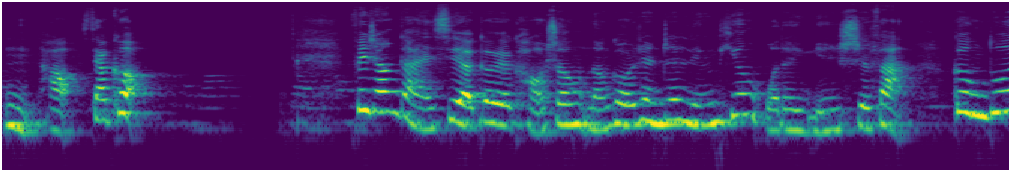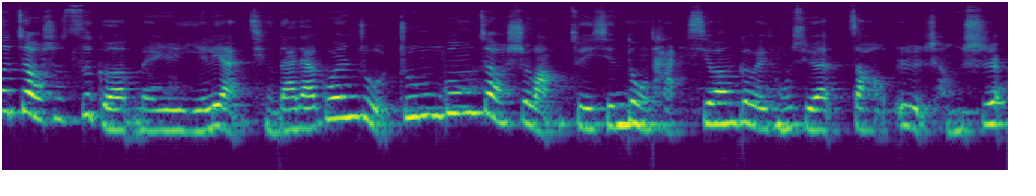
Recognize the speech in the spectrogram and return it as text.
嗯，好，下课。非常感谢各位考生能够认真聆听我的语音示范。更多教师资格每日一练，请大家关注中公教师网最新动态。希望各位同学早日成师。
